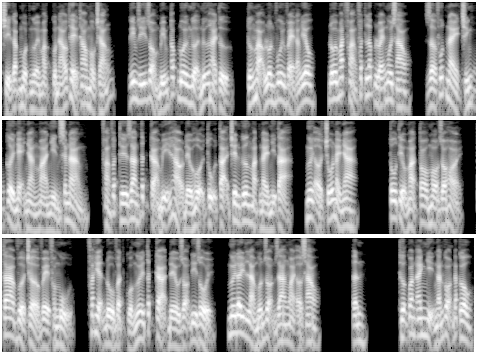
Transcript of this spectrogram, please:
chỉ gặp một người mặc quần áo thể thao màu trắng, ghim dí dỏm bím tóc đuôi ngựa nữ hài tử, tướng mạo luôn vui vẻ đáng yêu, đôi mắt phảng phất lấp lóe ngôi sao giờ phút này chính cười nhẹ nhàng mà nhìn xem nàng, phảng phất thế gian tất cả mỹ hảo đều hội tụ tại trên gương mặt này nhị tả, ngươi ở chỗ này nha. Tô tiểu mặt to mò do hỏi, ta vừa trở về phòng ngủ, phát hiện đồ vật của ngươi tất cả đều dọn đi rồi, ngươi đây là muốn dọn ra ngoài ở sao? Ân. Thượng quan anh nhị ngắn gọn đắc câu,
